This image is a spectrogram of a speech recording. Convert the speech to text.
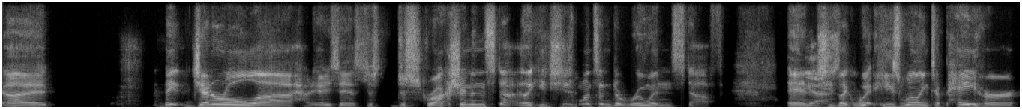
uh general uh how do you say this just destruction and stuff like he she just wants him to ruin stuff and Yeah. she's like he's willing to pay her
